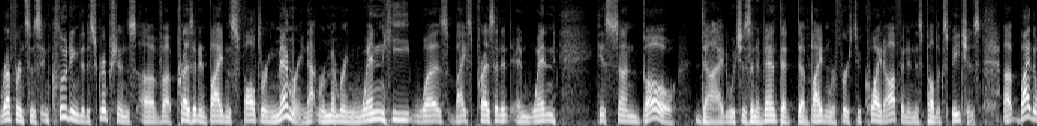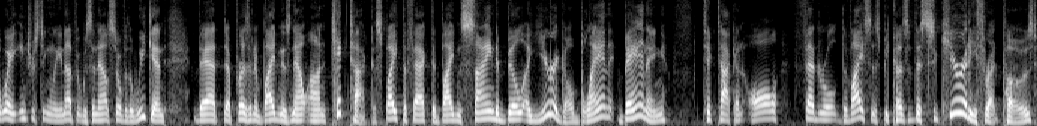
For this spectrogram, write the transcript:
references, including the descriptions of uh, President Biden's faltering memory, not remembering when he was vice president and when his son Beau died, which is an event that uh, Biden refers to quite often in his public speeches. Uh, by the way, interestingly enough, it was announced over the weekend that uh, President Biden is now on TikTok, despite the fact that Biden signed a bill a year ago blan- banning TikTok on all federal devices because of the security threat posed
